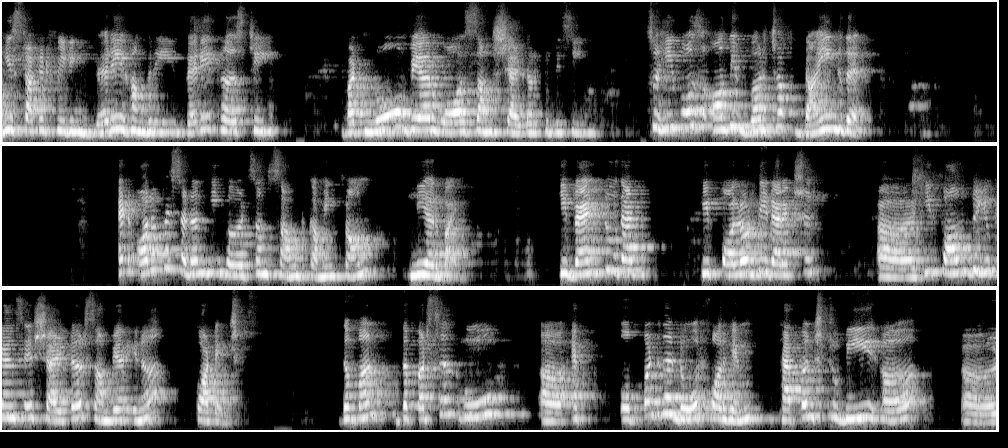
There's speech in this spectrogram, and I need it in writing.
he started feeling very hungry, very thirsty, but nowhere was some shelter to be seen. So he was on the verge of dying there. And all of a sudden, he heard some sound coming from nearby. He went to that, he followed the direction uh, he found, you can say, shelter somewhere in a cottage. The one, the person who uh, opened the door for him happened to be a uh,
